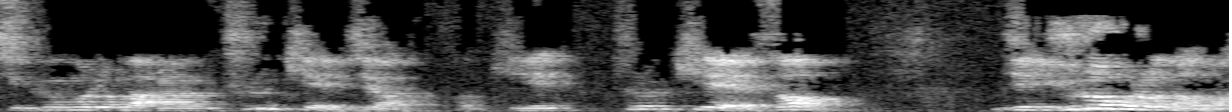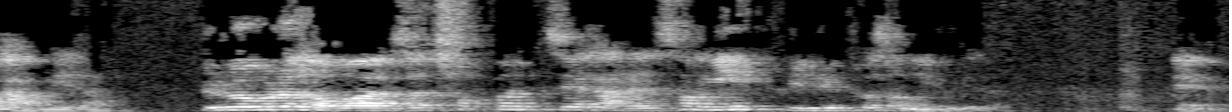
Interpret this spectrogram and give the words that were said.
지금으로 말하면 트루키에죠. 터키, 트루키에서 이제 유럽으로 넘어갑니다. 유럽으로 넘어가서 첫 번째 가는 성이 빌리포 성입니다. 예.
